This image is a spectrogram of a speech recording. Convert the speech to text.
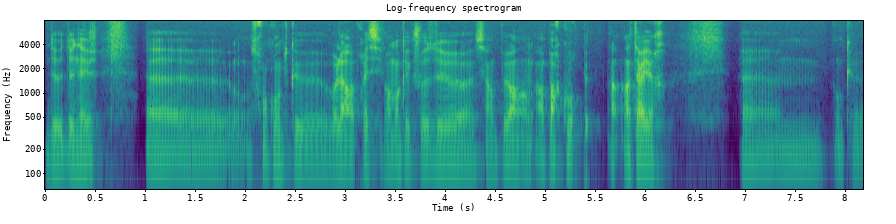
de, neige. on se rend compte que voilà après c'est vraiment quelque chose de c'est un peu un parcours intérieur euh, donc, euh,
